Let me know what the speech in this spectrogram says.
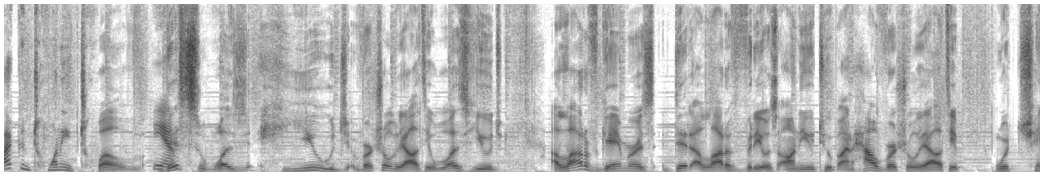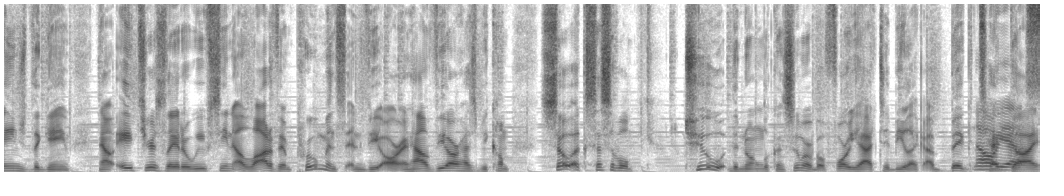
back in 2012, Yeah. this was huge. Virtual reality was huge. A lot of gamers did a lot of videos on YouTube on how virtual reality would change the game. Now, eight years later, we've seen a lot of improvements in VR and how VR has become so accessible to the normal consumer. Before, you had to be like a big Oh, tech guy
